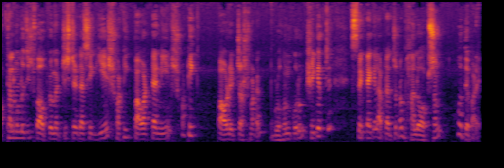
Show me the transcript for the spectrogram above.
অপথালমোলজিস্ট বা অপটোমেট্রিস্টের কাছে গিয়ে সঠিক পাওয়ারটা নিয়ে সঠিক পাওয়ারের চশমাটা গ্রহণ করুন। সেক্ষেত্রে স্পেকটাকেল আপনার জন্য ভালো অপশন হতে পারে।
